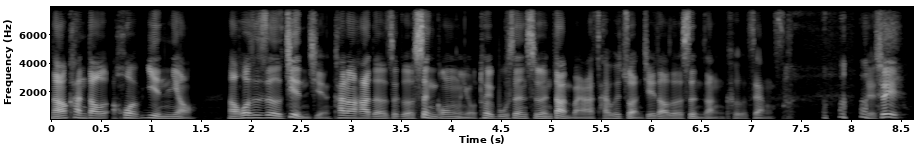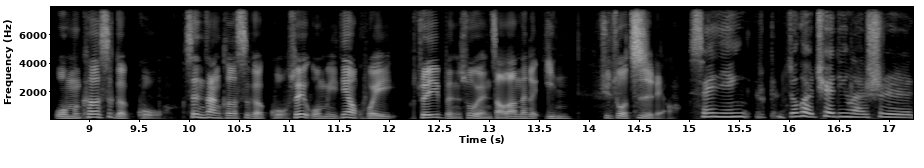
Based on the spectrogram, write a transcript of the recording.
然后看到或验尿，然后或是这个健检，看到他的这个肾功能有退步，肾丝纹蛋白啊，才会转接到这个肾脏科这样子。对，所以我们科是个果，肾脏科是个果，所以我们一定要回追本溯源，找到那个因去做治疗。所以您如果确定了是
